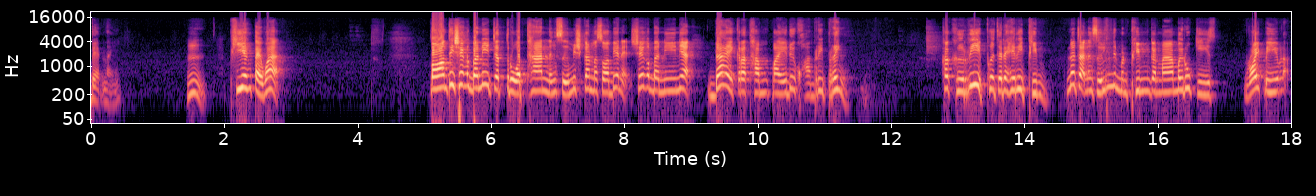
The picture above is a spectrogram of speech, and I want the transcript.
แบบไหน อืมเพียงแต่ว่า ตอนที่เชคอัลบานีจะตรวจทานหนังสือมิชกันมาซอเบียเนี่ยเชคอัลบานีเนี่ยได้กระทำไปด้วยความรีบเร่ง ก็คือรีบเพื่อจะได้ให้รีบพิมพ์ เนื่องจากหนังสือเล่มนี้มันพิมพ์กันมาไม่รู้กี่ร้อยปีแล้ว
